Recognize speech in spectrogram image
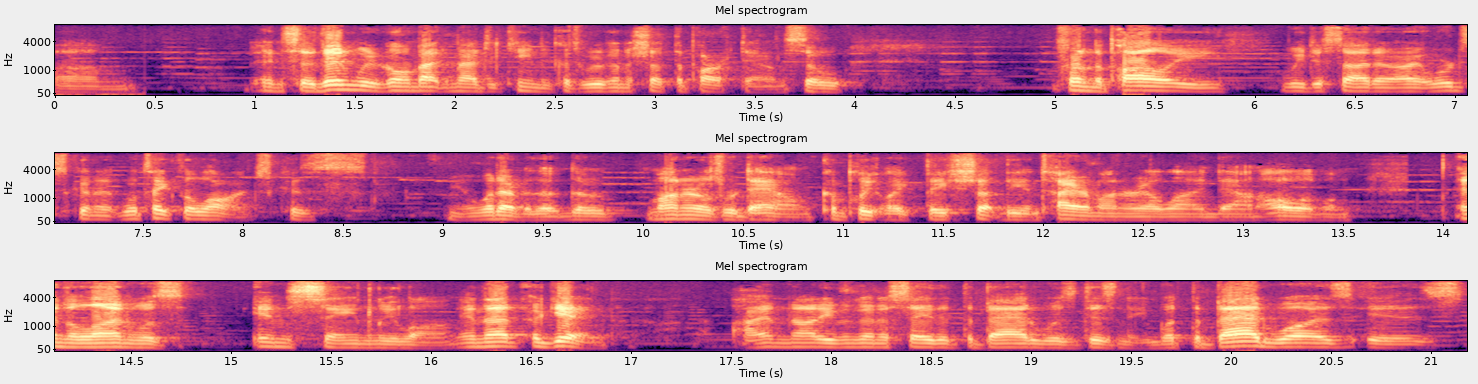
Um, and so then we were going back to Magic Kingdom because we were going to shut the park down. So from the Poly, we decided, all right, we're just gonna we'll take the launch because you know whatever the the monorails were down complete. Like they shut the entire monorail line down, all of them, and the line was insanely long. And that again, I'm not even going to say that the bad was Disney. What the bad was is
